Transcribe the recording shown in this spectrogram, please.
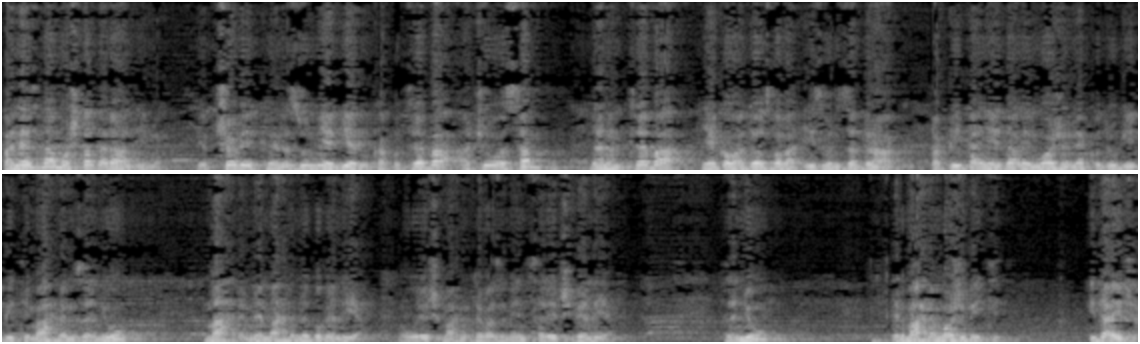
Pa ne znamo šta da radimo, jer čovjek ne razumije vjeru kako treba, a čuo sam da nam treba njegova dozvola izvor za brak. Pa pitanje je da li može neko drugi biti mahrem za nju, mahrem, ne mahrem nego velija. Ovu riječ mahrem treba zamijeniti sa riječi velija. Za nju, jer mahrem može biti i dajđa,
